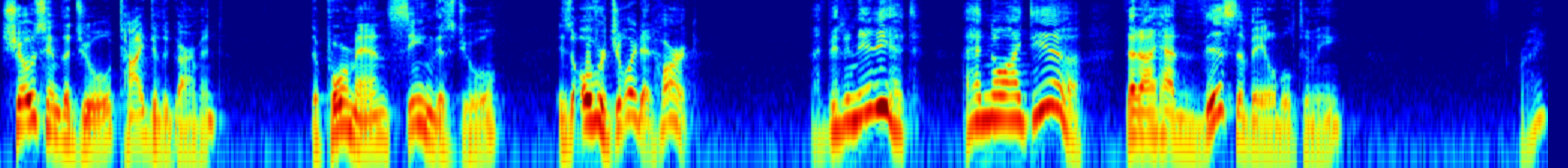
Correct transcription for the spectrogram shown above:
Shows him the jewel tied to the garment. The poor man, seeing this jewel, is overjoyed at heart. I've been an idiot. I had no idea that I had this available to me. Right?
